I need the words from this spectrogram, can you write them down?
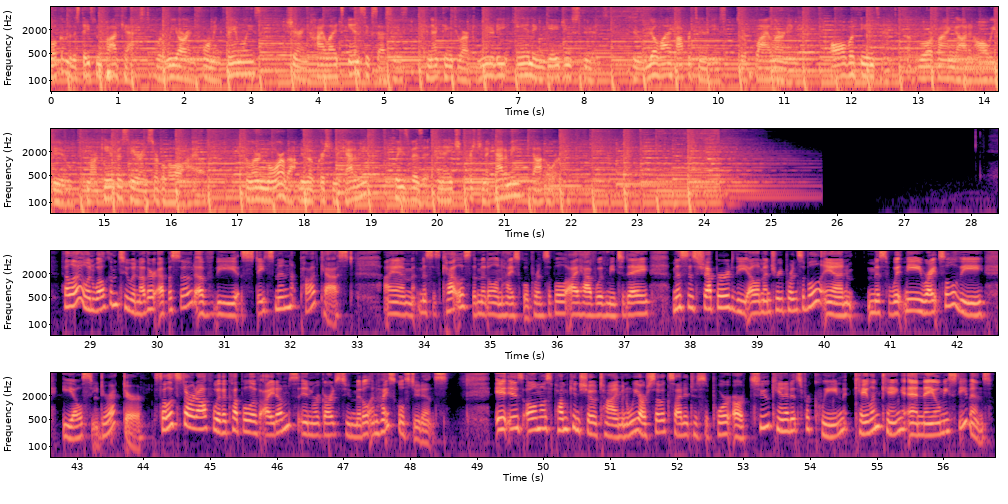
Welcome to the Statesman Podcast, where we are informing families, sharing highlights and successes, connecting to our community, and engaging students through real life opportunities to apply learning, all with the intent of glorifying God in all we do from our campus here in Circleville, Ohio. To learn more about New Hope Christian Academy, please visit nhchristianacademy.org. Hello, and welcome to another episode of the Statesman Podcast. I am Mrs. Catless, the middle and high school principal. I have with me today Mrs. Shepard, the elementary principal, and Miss Whitney Reitzel, the ELC director. So let's start off with a couple of items in regards to middle and high school students. It is almost pumpkin show time, and we are so excited to support our two candidates for Queen, Kaylin King and Naomi Stevens.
